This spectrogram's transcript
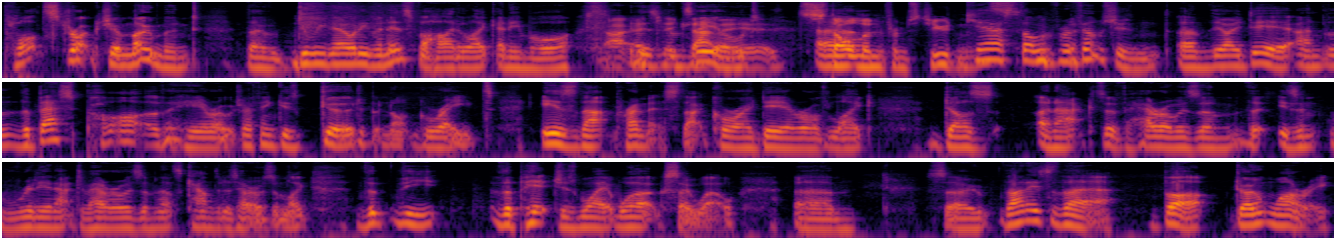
plot structure moment, though, do we know what even is Farhadi like anymore? Uh, it is exactly. revealed. It's stolen um, from students. Yeah, stolen from a film student. Um, the idea and the- the best part of a hero, which I think is good but not great, is that premise, that core idea of like, does an act of heroism that isn't really an act of heroism that's counted as heroism? Like the the the pitch is why it works so well. Um, so that is there, but don't worry.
